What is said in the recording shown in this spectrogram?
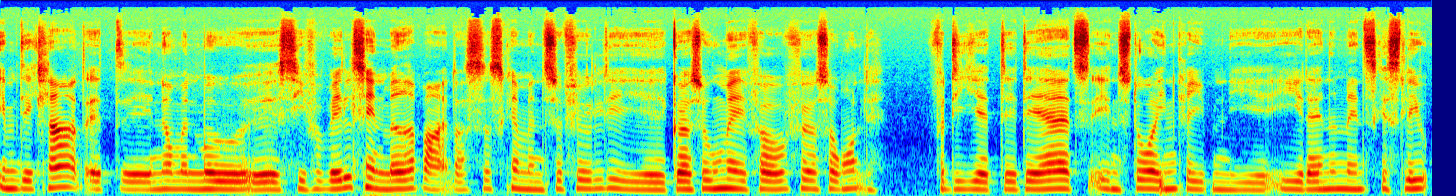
Jamen det er klart, at øh, når man må øh, sige farvel til en medarbejder, så skal man selvfølgelig øh, gøre sig umage for at opføre sig ordentligt. Fordi at øh, det er et, en stor indgriben i, i et andet menneskes liv.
